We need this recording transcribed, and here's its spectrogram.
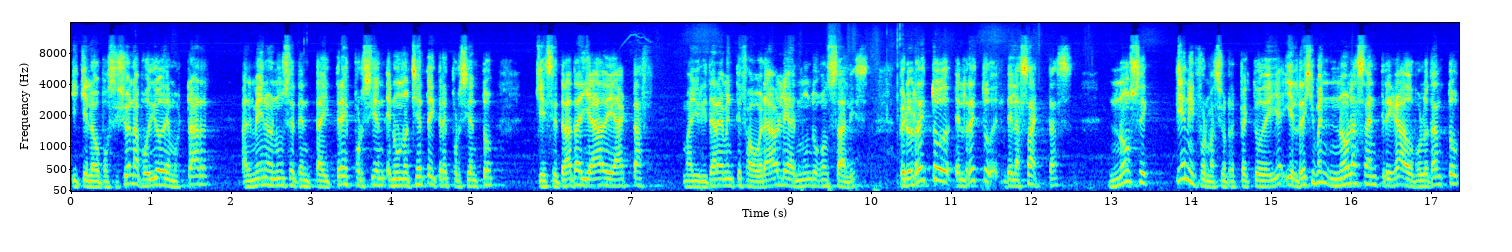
y que la oposición ha podido demostrar al menos en un 73%, en un 83%, que se trata ya de actas mayoritariamente favorables al mundo González, pero el resto, el resto de las actas no se tiene información respecto de ellas y el régimen no las ha entregado, por lo tanto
